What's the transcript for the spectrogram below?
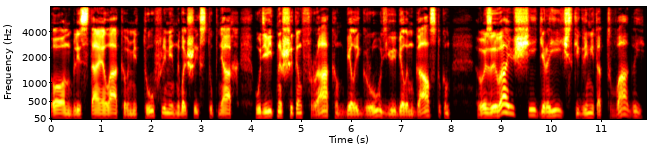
Он, блистая лаковыми туфлями на больших ступнях, удивительно сшитым фраком, белой грудью и белым галстуком, вызывающий героически гремит отвагой,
